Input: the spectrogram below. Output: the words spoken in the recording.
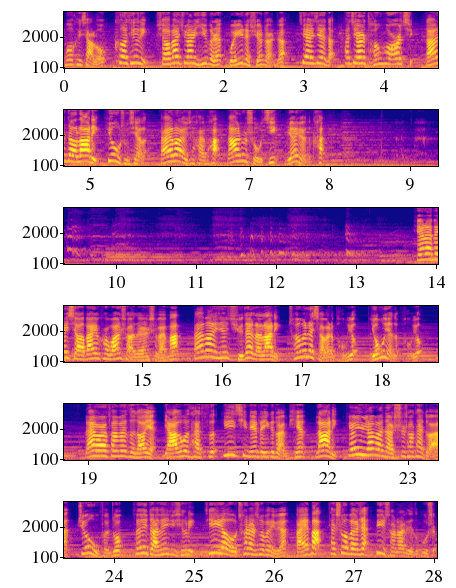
摸黑下楼。客厅里，小白居然一个人诡异的旋转着。渐渐的，他竟然腾空而起。难道拉里又出现了？白爸有些害怕，拿出手机，远远的看。来陪小白一块玩耍的人是白妈，白妈已经取代了拉里，成为了小白的朋友，永远的朋友。来玩翻拍组导演雅各布泰斯一七年的一个短片《拉里》，由于原版的时长太短，只有五分钟，所以短片剧情里仅有车站售票员白爸在售票站遇上拉里的故事。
